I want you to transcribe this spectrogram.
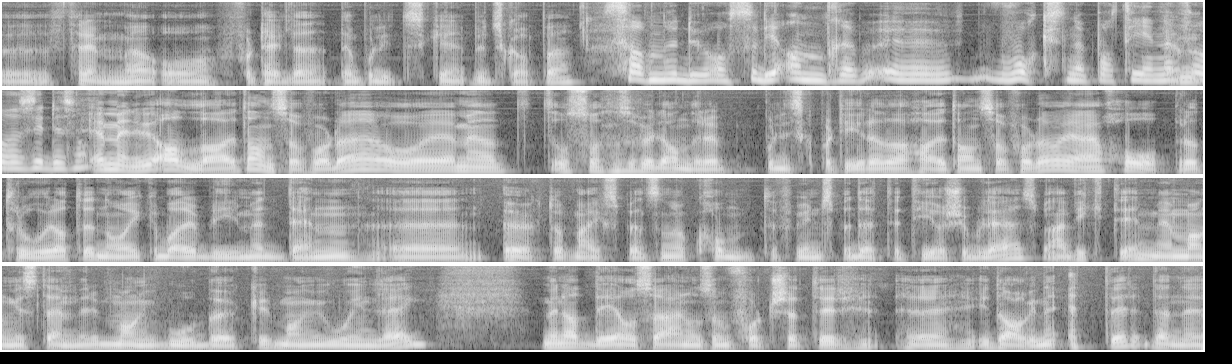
eh, fremme og fortelle det politiske budskapet. Savner du også de andre voksne partiene, for å si det sånn? Jeg mener vi alle har et ansvar for det, og jeg mener at også selvfølgelig andre politiske partier har et ansvar for det. og Jeg håper og tror at det nå ikke bare blir med den økte oppmerksomheten som har kommet i forbindelse med dette tiårsjubileet, som er viktig, med mange stemmer, mange gode bøker, mange gode innlegg men at det også er noe som fortsetter eh, i dagene etter denne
